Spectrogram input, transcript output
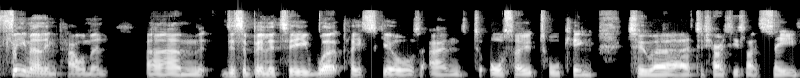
female empowerment, um, disability, workplace skills, and to also talking to uh, to charities like Save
